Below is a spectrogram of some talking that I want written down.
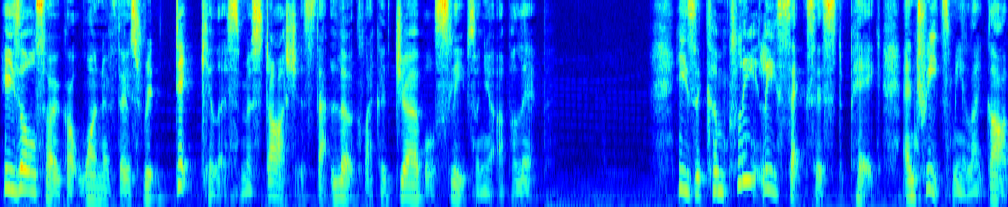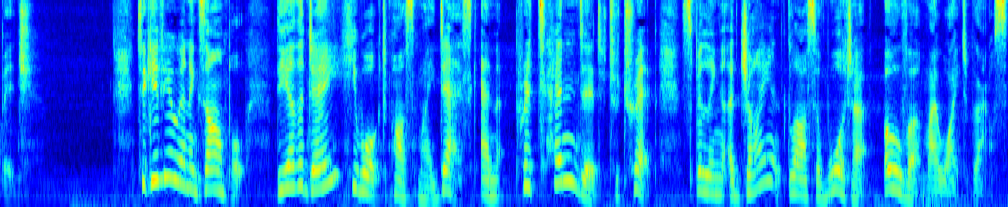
He's also got one of those ridiculous moustaches that look like a gerbil sleeps on your upper lip. He's a completely sexist pig and treats me like garbage. To give you an example, the other day he walked past my desk and pretended to trip, spilling a giant glass of water over my white blouse,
